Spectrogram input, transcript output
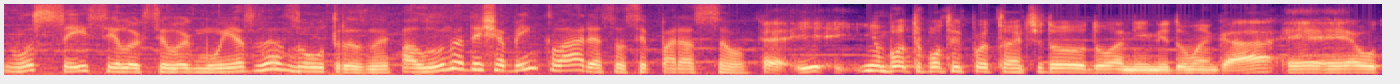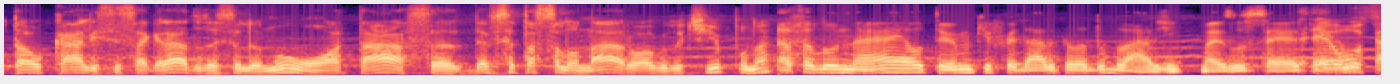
vocês, Sailor, Sailor Moon e as, as outras, né? A Luna deixa bem clara essa separação. É, e, e um outro ponto importante do, do anime e do mangá é, é o tal cálice sagrado da Sailor Moon, ou a taça, deve ser taça lunar ou algo do tipo, né? Taça lunar é o termo que foi dado pela dublagem, mas o certo é, É o cálice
